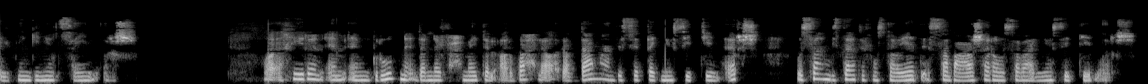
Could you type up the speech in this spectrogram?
الاتنين جنيه وتسعين قرش. وأخيرا ام ام جروب نقدر نرفع حماية الأرباح لأقرب دعم عند الستة جنيه وستين قرش والسهم بيستهدف مستويات السبعة عشرة والسبعة جنيه وستين قرش.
